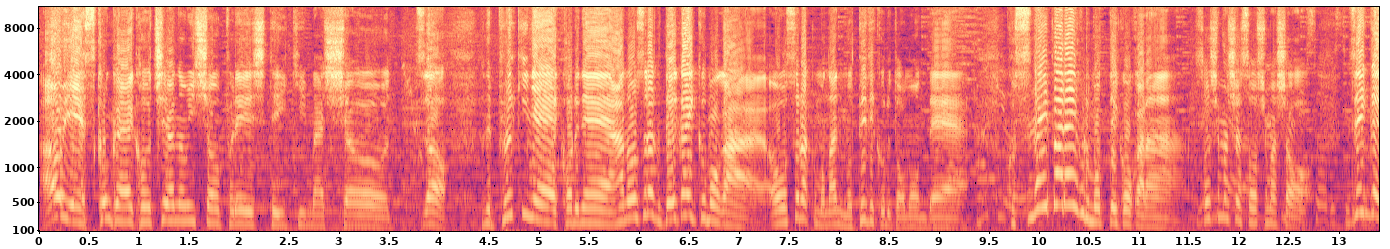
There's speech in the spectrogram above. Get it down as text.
Oh yes! 今回はこちらのミッションをプレイしていきましょう。ぞ。で、武器ね、これね、あの、おそらくでかい蜘蛛が、おそらくも何も出てくると思うんで、これスナイパーライフル持っていこうかな。そうしましょう、そうしましょう。前回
